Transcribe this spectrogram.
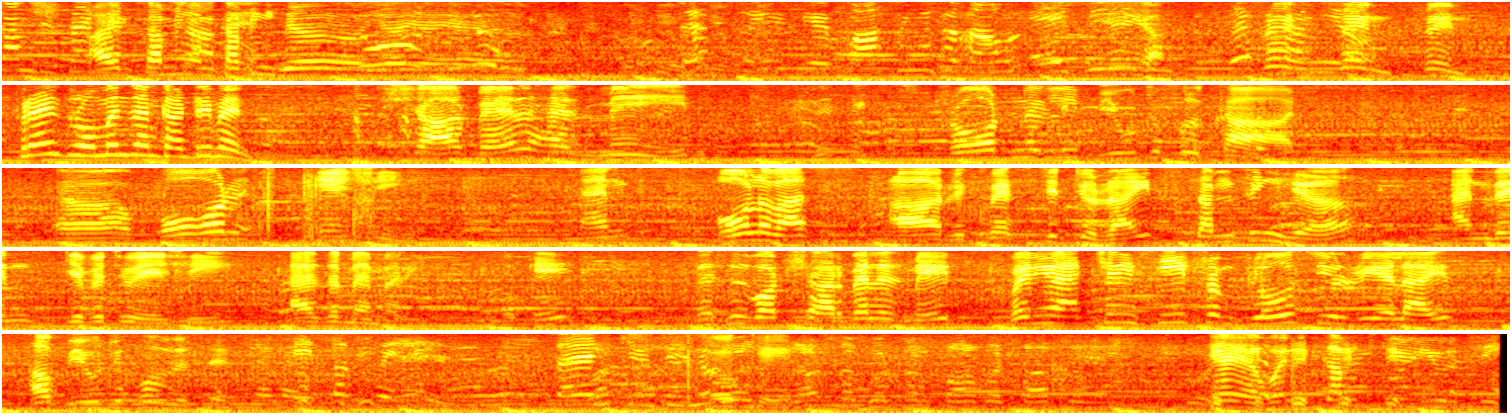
come this side. I'm coming, I'm coming here. Yeah, yeah, yeah. Just say, okay, passing it around. Yeah, yeah. Friends, friends, friends. Friends, Romans and countrymen. Charbel has made this extraordinarily beautiful card uh, for Asia. And all of us are requested to write something here and then give it to Asia as a memory. Okay? This is what Charbel has made. When you actually see it from close, you'll realize how beautiful this is. Thank you. Okay. Yeah, yeah, when it comes to you, you'll see.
